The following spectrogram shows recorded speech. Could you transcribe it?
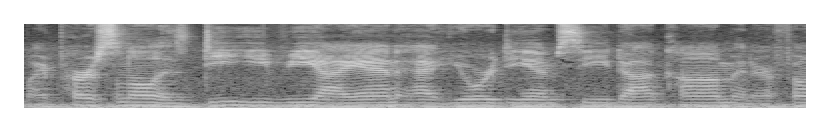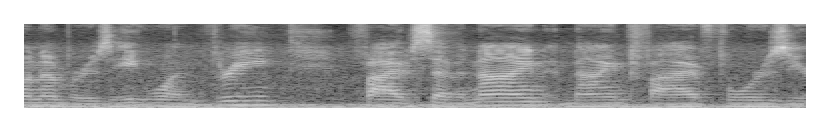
My personal is D E V I N at yourdmc.com, and our phone number is 813 579 9540.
